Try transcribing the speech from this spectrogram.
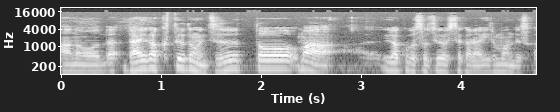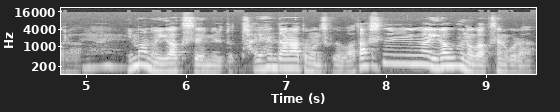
あ、あの、大学というところにずっと、まあ、医学部卒業してからいるもんですから、うん、今の医学生見ると大変だなと思うんですけど、私が医学部の学生の頃は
